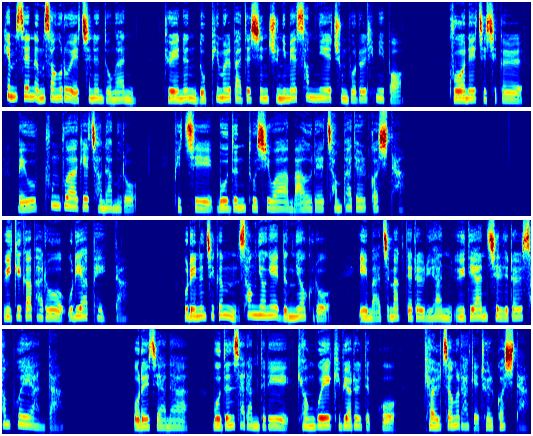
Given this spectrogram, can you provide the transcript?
힘센 음성으로 외치는 동안 교회는 높임을 받으신 주님의 섭리의 중보를 힘입어 구원의 지식을 매우 풍부하게 전함으로 빛이 모든 도시와 마을에 전파될 것이다. 위기가 바로 우리 앞에 있다. 우리는 지금 성령의 능력으로 이 마지막 때를 위한 위대한 진리를 선포해야 한다. 오래지 않아 모든 사람들이 경고의 기별을 듣고 결정을 하게 될 것이다.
